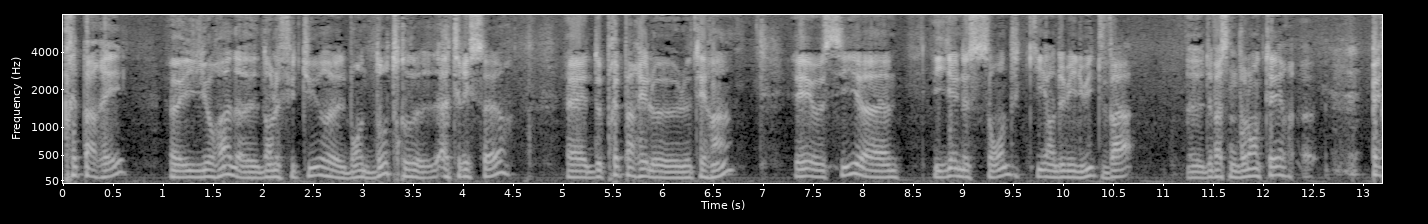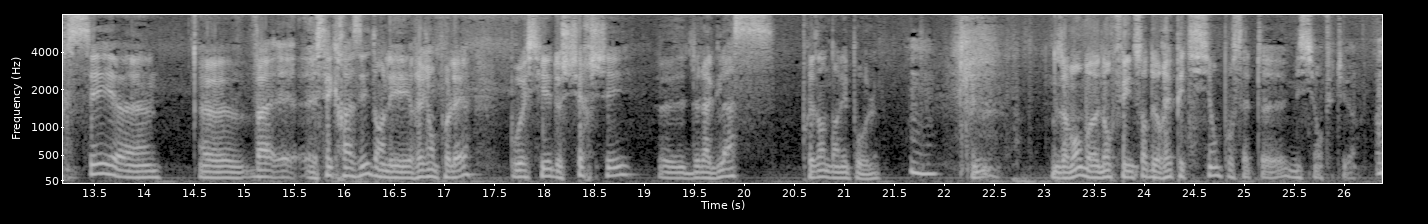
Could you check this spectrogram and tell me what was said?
préparer. il y aura dans le futur bon, d'autres atterrisseurs, de préparer le, le terrain et aussi, euh, il y a une sonde qui, en 2008, va, euh, de façon volontaire, euh, percer, va s'écraser dans les régions polaires pour essayer de chercher de la glace présente dans les pôles. Mmh. Nous avons bah, donc fait une sorte de répétition pour cette euh, mission future. Mmh.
